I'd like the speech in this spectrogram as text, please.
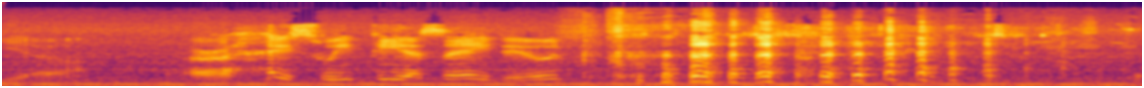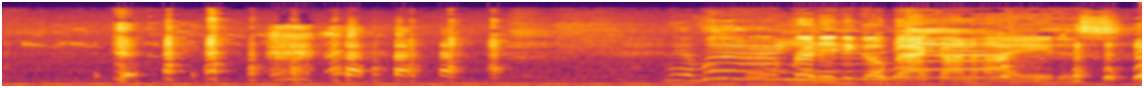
Yeah. All right, sweet PSA, dude. I'm ready to go back on hiatus.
